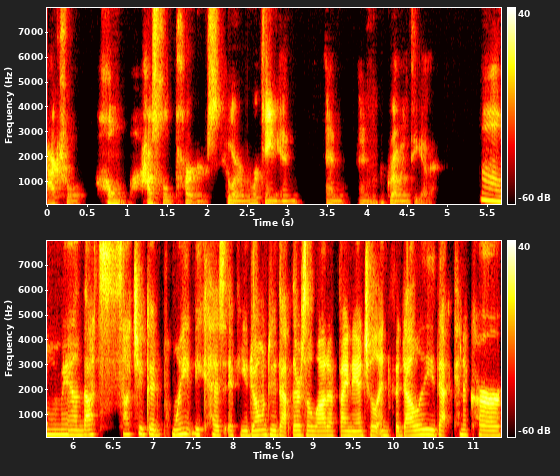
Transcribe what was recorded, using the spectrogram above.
actual home household partners who are working and and and growing together. Oh man, that's such a good point because if you don't do that, there's a lot of financial infidelity that can occur.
